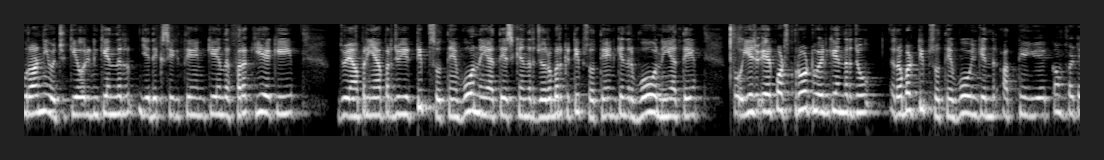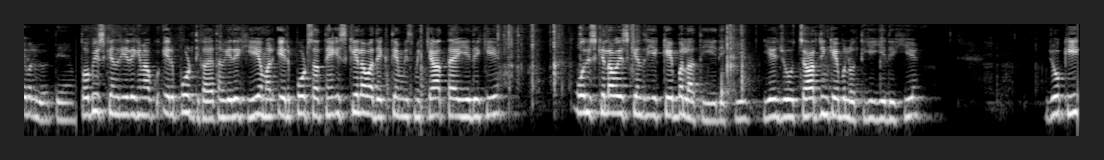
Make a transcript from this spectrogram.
पुरानी हो चुकी है, और इनके अंदर ये देख सकते हैं, इनके अंदर फ़र्क ये है कि जो यहाँ पर यहाँ पर जो ये टिप्स होते हैं, वो नहीं आते। इसके अंदर जो रबर के टिप्स होते हैं, इनके अंदर वो नहीं आते। तो ये जो एयरपोर्ट्स प्रो टू इनके अंदर जो रबर टिप्स होते हैं, वो इनके अंदर आते हैं, ये कंफर्टेबल भी होते हैं। तो अभी इसके अंदर ये देखिए, मैं आपको एयरपोर्ट दिखा देता हूँ। ये देखिए हमारे एयरपोर्ट्स आते हैं। इसके अलावा देखते हैं हम इसमें क्या आता है, ये देखिए। और इसके अलावा इसके अंदर ये केबल आती है, ये देखिए। ये जो चार्जिंग केबल होती है, ये देखिए। जो कि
